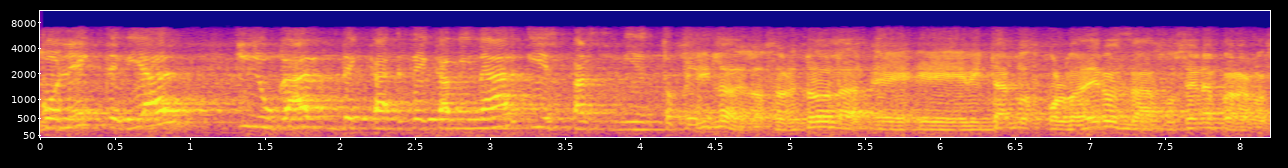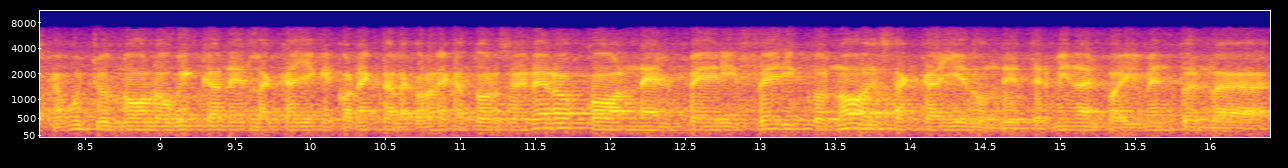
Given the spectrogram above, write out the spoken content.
conecte vial y lugar de, de caminar y esparcimiento, Sí, la de sobre todo la, eh, eh, evitar los polvaderos, la Azucena, para los que muchos no la ubican, es la calle que conecta la colonia 14 de enero con el periférico, ¿no? Esa calle donde termina el pavimento en la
